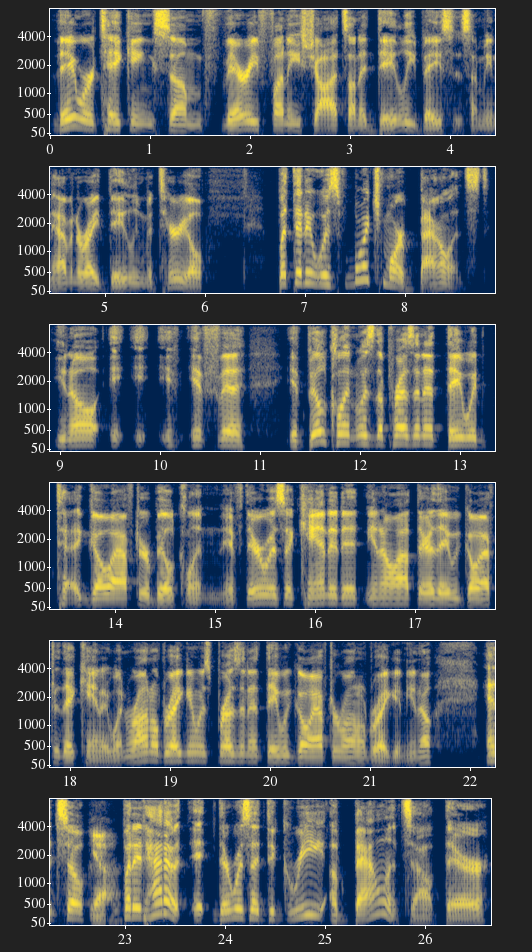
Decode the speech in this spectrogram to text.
they were taking some very funny shots on a daily basis. I mean, having to write daily material but that it was much more balanced. You know, if if uh, if Bill Clinton was the president, they would t- go after Bill Clinton. If there was a candidate, you know, out there, they would go after that candidate. When Ronald Reagan was president, they would go after Ronald Reagan. You know, and so, yeah. But it had a it, there was a degree of balance out there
